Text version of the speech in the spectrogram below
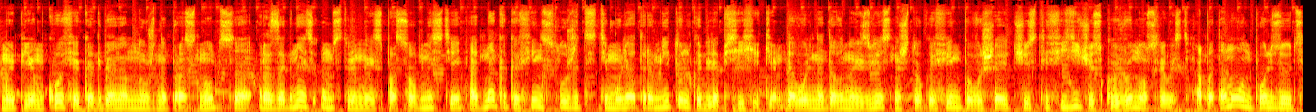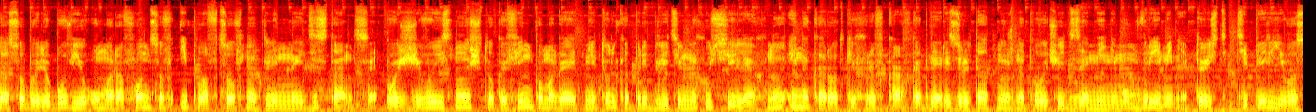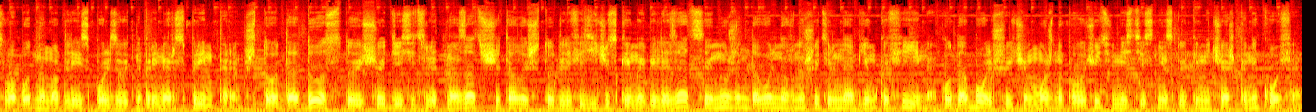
Мы пьем кофе, когда нам нужно проснуться, разогнать умственные способности, однако кофеин служит стимулятором не только для психики. Довольно давно известно, что кофеин повышает чисто физическую выносливость, а потому он пользуется особой любовью у марафонцев и пловцов на длинные дистанции. Позже выяснилось, что кофеин помогает не только при длительных усилиях, но и на коротких рывках, когда результат нужно получить за минимум времени, то есть теперь его свободно могли использовать, например, спринтеры. Что до DOS, то еще 10 лет назад считалось, что для физической мобилизации нужен довольно внушительный объем кофеина, куда больше, чем можно получить вместе с несколькими чашками кофе.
